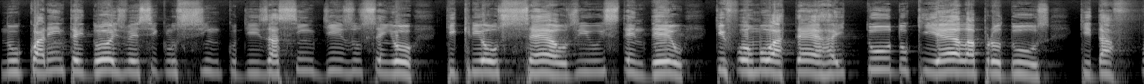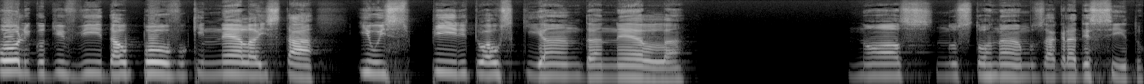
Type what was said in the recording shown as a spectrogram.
No 42, versículo 5 diz: Assim diz o Senhor, que criou os céus e o estendeu, que formou a terra e tudo que ela produz, que dá fôlego de vida ao povo que nela está, e o espírito aos que andam nela. Nós nos tornamos agradecidos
